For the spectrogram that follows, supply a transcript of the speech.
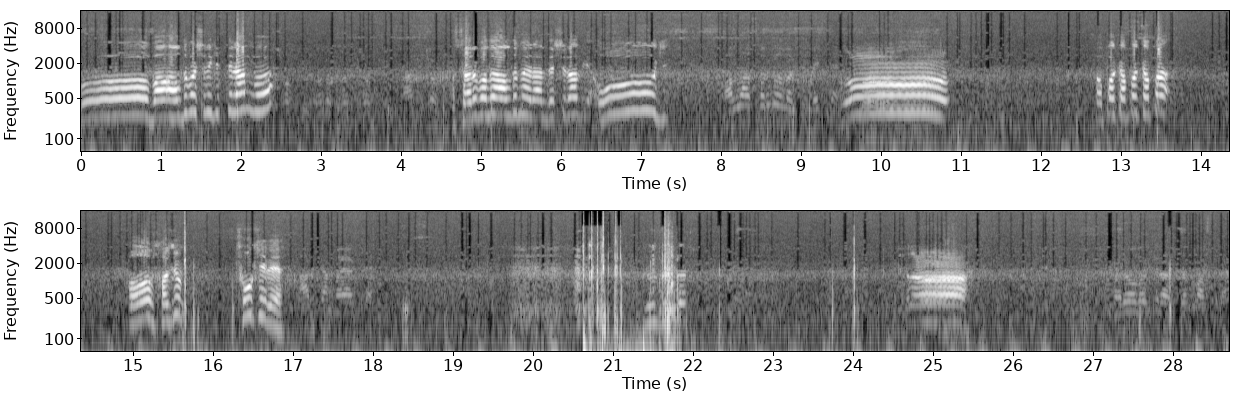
Oo ba- aldı başını gitti lan bu. Sarı balığı aldım herhalde. Şiraz. Oo git. Vallahi sarı da olabilir. Bekle. Oo! Kapa kapa kapa. Oh hacım. Çok iri. Harbiden bayağı güzel. Dur dur dur. Sarı olabilir abi. Çok bastı lan.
